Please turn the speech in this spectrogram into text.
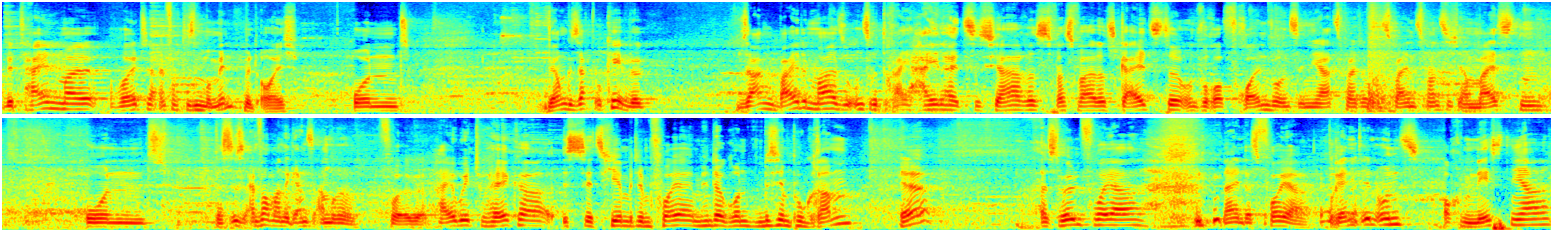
wir teilen mal heute einfach diesen Moment mit euch. Und wir haben gesagt, okay, wir sagen beide mal so unsere drei Highlights des Jahres. Was war das Geilste und worauf freuen wir uns im Jahr 2022 am meisten? Und das ist einfach mal eine ganz andere Folge. Highway to Helka ist jetzt hier mit dem Feuer im Hintergrund ein bisschen Programm. Ja? Das Höllenfeuer, nein, das Feuer brennt in uns, auch im nächsten Jahr.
